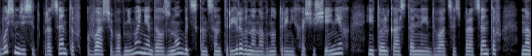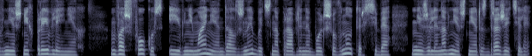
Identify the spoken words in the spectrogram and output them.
80% вашего внимания должно быть сконцентрировано на внутренних ощущениях и только остальные 20% на внешних проявлениях. Ваш фокус и внимание должны быть направлены больше внутрь себя, нежели на внешние раздражители.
